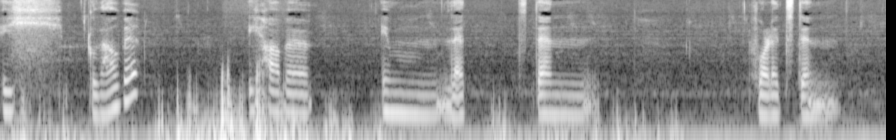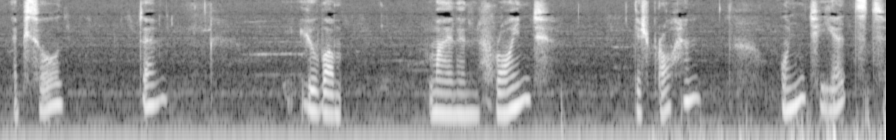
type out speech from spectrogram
Ich glaube, ich habe im letzten, vorletzten Episode über meinen Freund gesprochen und jetzt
